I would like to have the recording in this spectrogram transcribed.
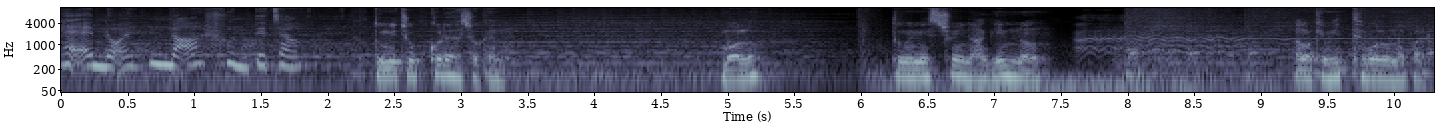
হ্যাঁ নয় না শুনতে চাও। তুমি চুপ করে আছো কেন? বলো। তুমি নিশ্চয়ই নাগিন নও। আমাকে মিথ্যে বলো না পারো।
